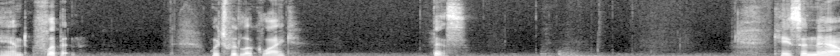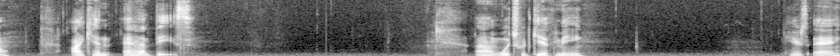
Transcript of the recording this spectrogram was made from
and flip it, which would look like this. Okay, so now I can add these, um, which would give me, here's A,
